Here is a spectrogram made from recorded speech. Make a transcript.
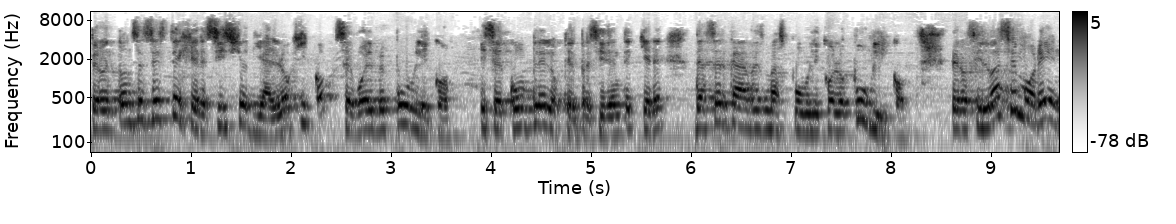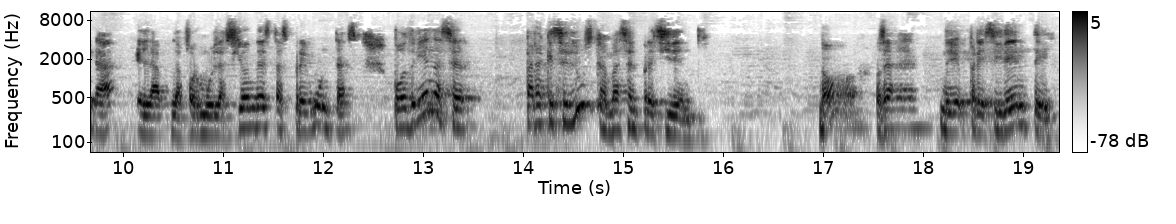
pero entonces este ejercicio dialógico se vuelve público y se cumple lo que el presidente quiere de hacer cada vez más público lo público. Pero si lo hace Morena, en la, la formulación de estas preguntas, podrían hacer para que se luzca más el presidente ¿no? O sea, de presidente,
